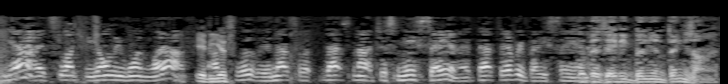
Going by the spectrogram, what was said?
Yeah, it's like the only one left. Idiot. Absolutely, and that's what that's not just me saying it. That's everybody saying But it. there's 80 billion things on it.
